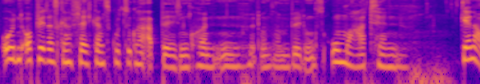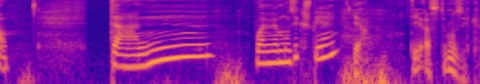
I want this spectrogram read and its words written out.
Und ob wir das ganz, vielleicht ganz gut sogar abbilden konnten mit unserem Bildungsomaten. Genau. Dann wollen wir Musik spielen? Ja, die erste Musik.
